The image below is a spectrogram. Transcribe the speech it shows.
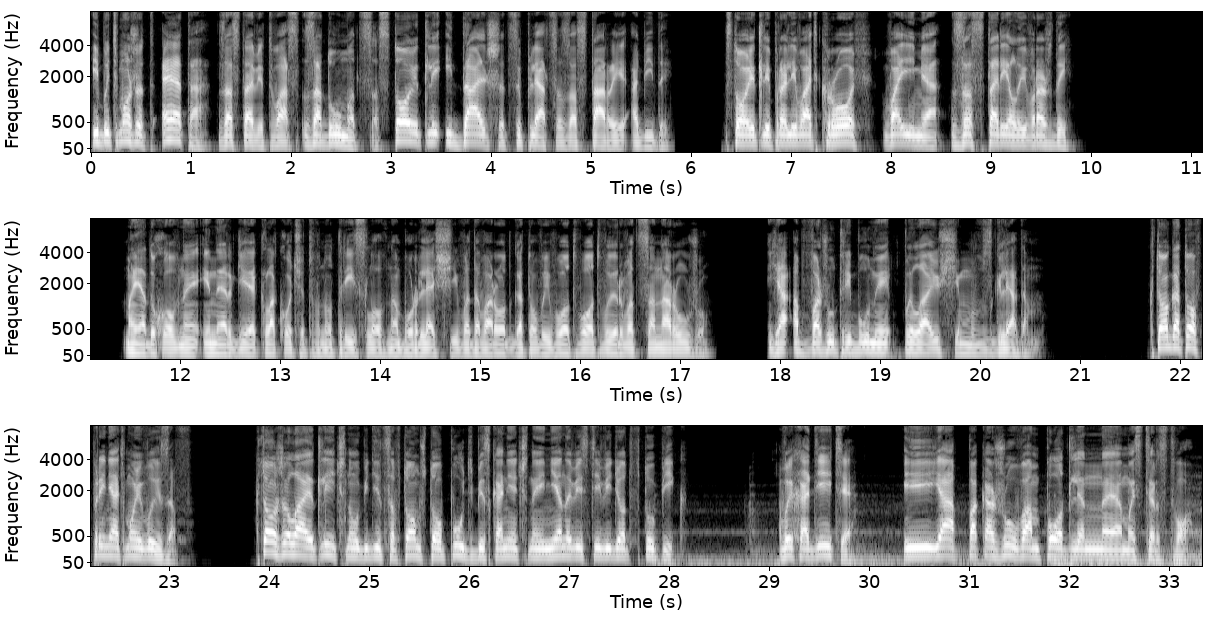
И, быть может, это заставит вас задуматься, стоит ли и дальше цепляться за старые обиды. Стоит ли проливать кровь во имя застарелой вражды? Моя духовная энергия клокочет внутри, словно бурлящий водоворот, готовый вот-вот вырваться наружу. Я обвожу трибуны пылающим взглядом. Кто готов принять мой вызов? Кто желает лично убедиться в том, что путь бесконечной ненависти ведет в тупик? Выходите, и я покажу вам подлинное мастерство».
